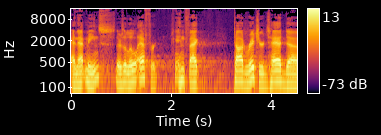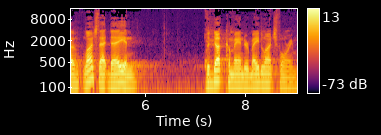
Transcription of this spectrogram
And that means there's a little effort. In fact, Todd Richards had uh, lunch that day, and the duck commander made lunch for him.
